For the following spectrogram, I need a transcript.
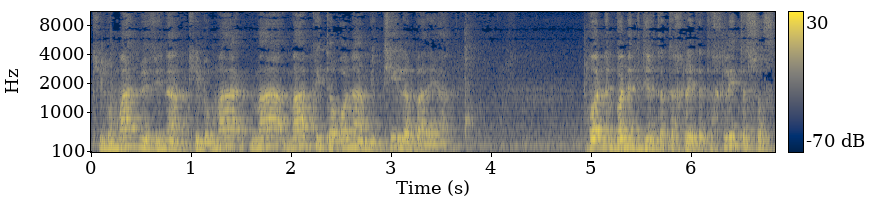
כאילו, מה את מבינה? כאילו, מה, מה, מה הפתרון האמיתי לבעיה? בוא, בוא נגדיר את התכלית. התכלית, הסוף,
